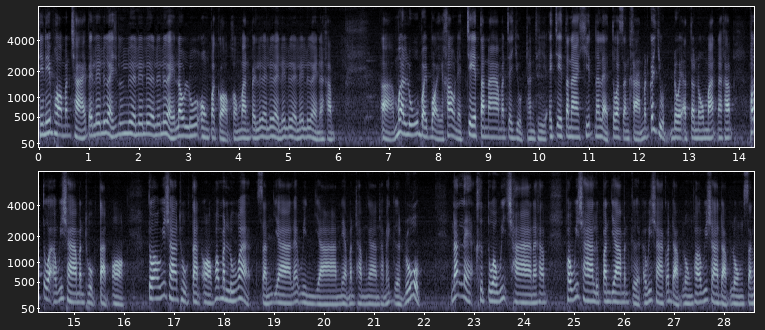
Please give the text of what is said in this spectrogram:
ทีนี้พอมันฉายไปเรื่อยๆเรื่อยๆเรื่อยๆเรื่อยๆเรารู้องค์ประกอบของมันไปเรื่อยๆเรื่อยๆเรื่อยๆนะครับอ่าเมื่อรู้บ่อยๆเข้าเนี่ยเจตนามันจะหยุดทันทีไอเจตนาคิดนั่นแหละตัวสังขารมันก็หยุดโดยอัตโนมัตินะครับ เพราะตัวอวิชามันถูกตัดออก ตัววิชาถูกตัดออก เพราะมันรู้ว่าสัญญาและวิญญาณเนี่ยมันทำงานทำให้เกิดรูป นั่นแหละคือตัววิชานะครับพอวิชาหรือปัญญามันเกิดอวิชาก็ดับลงพอวิชาดับลงสัง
